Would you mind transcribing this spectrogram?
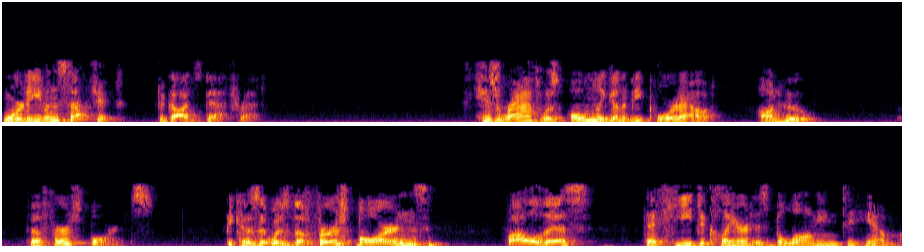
weren't even subject to God's death threat. His wrath was only going to be poured out on who? The firstborns. Because it was the firstborns, follow this, that he declared as belonging to him.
